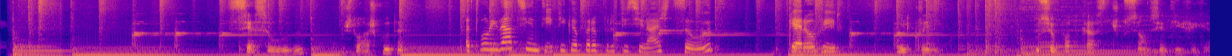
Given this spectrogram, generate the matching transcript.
Se é saúde, estou à escuta. Atualidade científica para profissionais de saúde? Quero, Quero ouvir. ouvir. Olho Clínico, o seu podcast de discussão científica.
